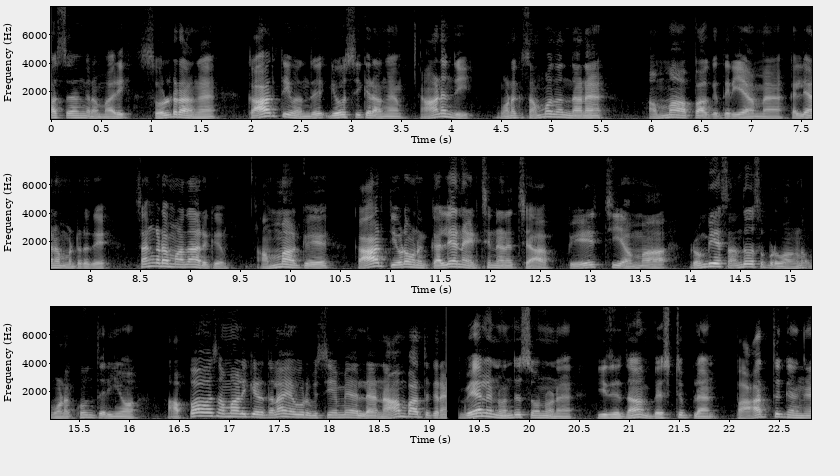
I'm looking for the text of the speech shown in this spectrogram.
ஆசைங்கிற மாதிரி சொல்கிறாங்க கார்த்தி வந்து யோசிக்கிறாங்க ஆனந்தி உனக்கு சம்மதம் தானே? அம்மா அப்பாவுக்கு தெரியாமல் கல்யாணம் பண்ணுறது சங்கடமாக தான் இருக்குது அம்மாவுக்கு கார்த்தியோட உனக்கு கல்யாணம் ஆயிடுச்சுன்னு நினச்சா பேச்சு அம்மா ரொம்ப சந்தோஷப்படுவாங்கன்னு உனக்கும் தெரியும். அப்பாவை சமாளிக்கிறதெல்லாம் ஒரு விஷயமே இல்லை. நான் பார்த்துக்கிறேன் வேலன் வந்து சொன்னோன்னே இதுதான் பெஸ்ட்டு பிளான் பார்த்துக்கங்க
